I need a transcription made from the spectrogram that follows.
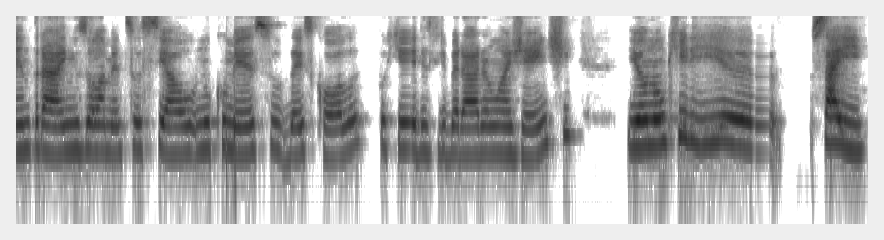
entrar em isolamento social no começo da escola, porque eles liberaram a gente e eu não queria sair,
